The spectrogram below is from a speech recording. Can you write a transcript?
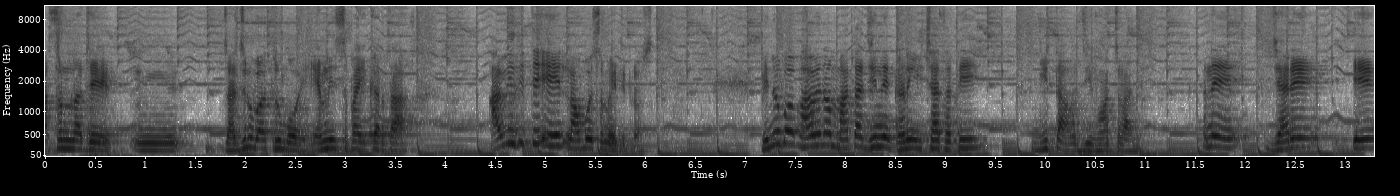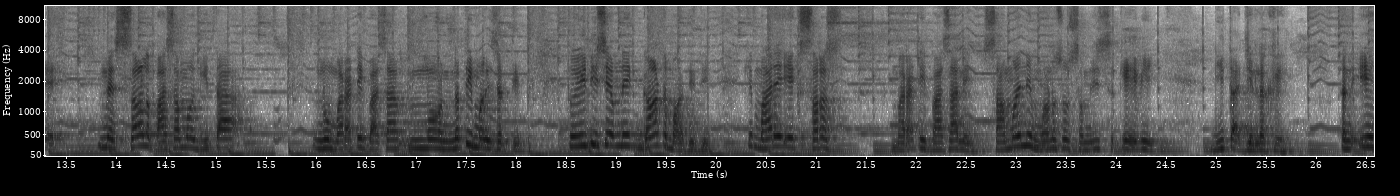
આશ્રમના જે જાજરૂ બાથરૂમ હોય એમની સફાઈ કરતા. આવી રીતે એ લાંબો સમયથી પ્રવેશ વિનોબા ભાવેના માતાજીને ઘણી ઈચ્છા થતી ગીતાજી વાંચવાની. અને જ્યારે એ ને સરળ ભાષામાં ગીતાનું મરાઠી ભાષામાં નથી મળી શકતી, તો એ દિવસે એમને એક ગાંઠ બાંધી હતી કે મારે એક સરસ મરાઠી ભાષાની સામાન્ય માણસો સમજી શકે એવી ગીતાજી લખવી અને એ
